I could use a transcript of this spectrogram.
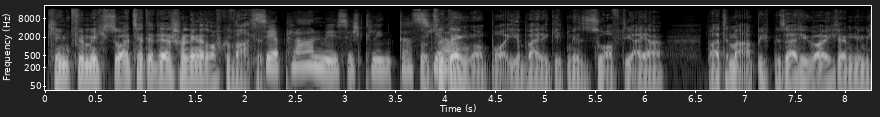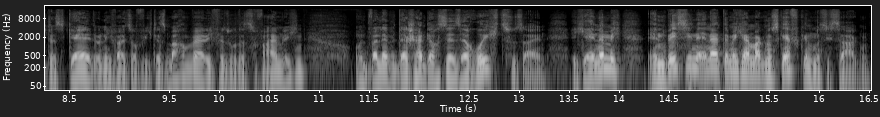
klingt für mich so, als hätte der schon länger drauf gewartet. Sehr planmäßig klingt das, So ja. zu denken, oh boah, ihr beide geht mir so auf die Eier. Warte mal ab, ich beseitige euch, dann nehme ich das Geld und ich weiß auch, wie ich das machen werde. Ich versuche das zu verheimlichen. Und weil er, der scheint ja auch sehr, sehr ruhig zu sein. Ich erinnere mich, ein bisschen erinnert er mich an Magnus Gefgen, muss ich sagen.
